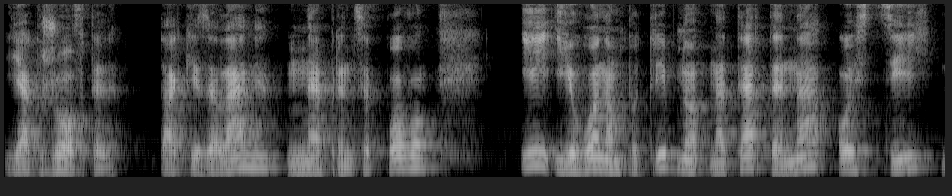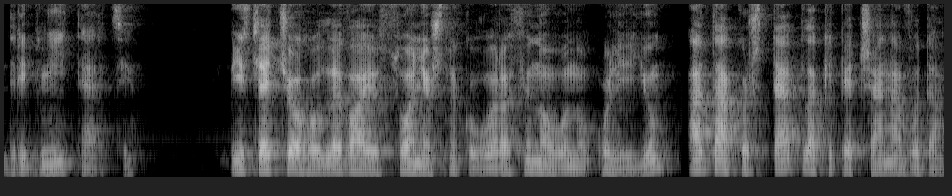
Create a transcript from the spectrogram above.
як жовте, так і зелене, не принципово. І його нам потрібно натерти на ось цій дрібній терці. Після чого вливаю соняшникову рафіновану олію, а також тепла кип'ячена вода.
